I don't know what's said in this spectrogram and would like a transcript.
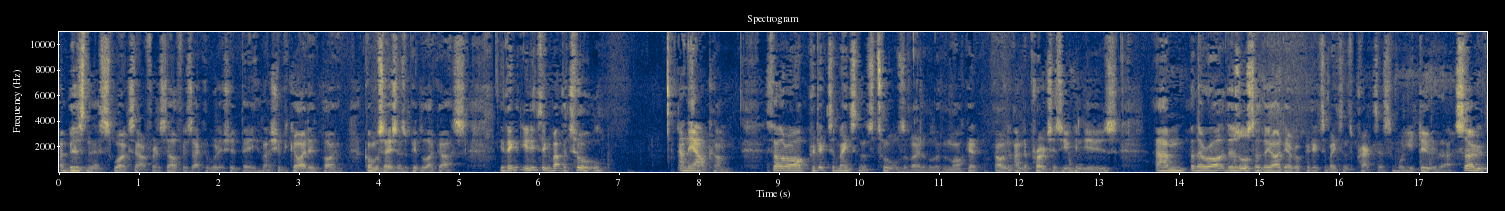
a business works out for itself exactly what it should be. That should be guided by conversations with people like us. You think you need to think about the tool and the outcome. So there are predictive maintenance tools available in the market uh, and approaches you can use. Um, but there are there's also the idea of a predictive maintenance practice and what you do with that. So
